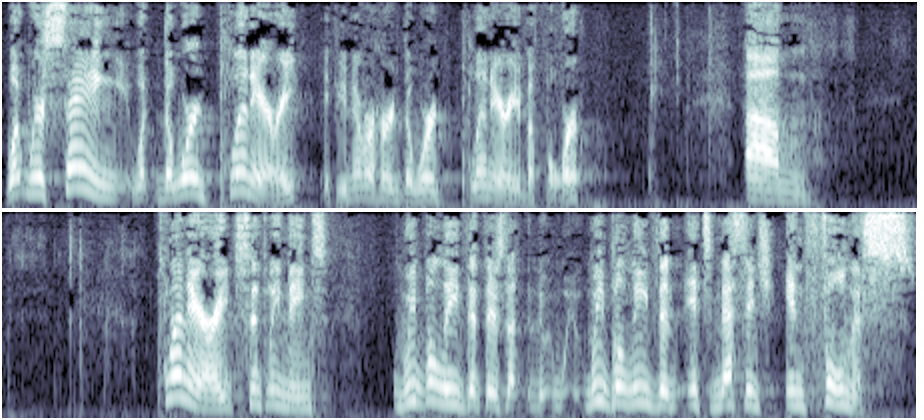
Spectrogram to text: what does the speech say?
what we're saying, what the word plenary, if you've never heard the word plenary before, um, plenary simply means we believe that there's a, we believe that its message in fullness.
